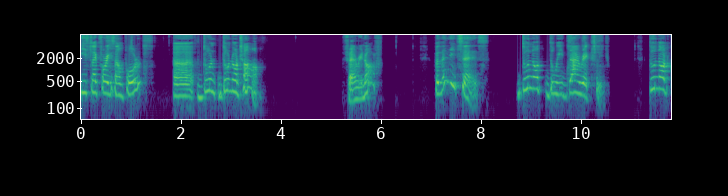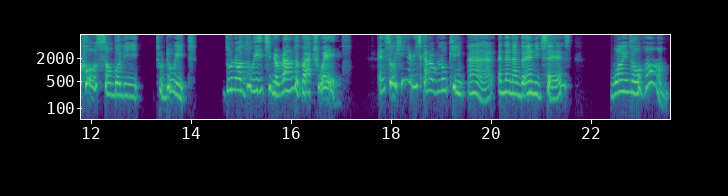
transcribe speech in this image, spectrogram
is like, for example, uh, do, do not harm. Fair enough. But then it says, do not do it directly. Do not cause somebody to do it. Do not do it in a roundabout way. And so here he's kind of looking at, and then at the end it says, why no harm?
